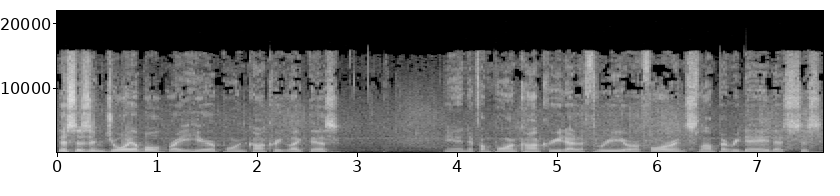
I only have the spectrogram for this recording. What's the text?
this is enjoyable right here, pouring concrete like this. And if I'm pouring concrete at a three or a four inch slump every day, that's just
